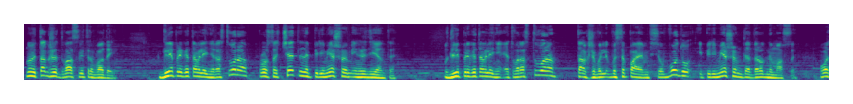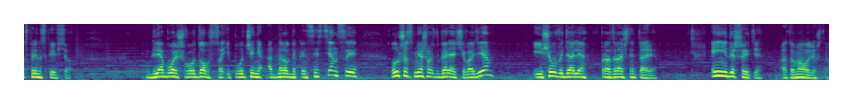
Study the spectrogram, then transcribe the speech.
Ну и также 20 литров воды. Для приготовления раствора просто тщательно перемешиваем ингредиенты. Для приготовления этого раствора также высыпаем все в воду и перемешиваем для однородной массы. Вот в принципе и все. Для большего удобства и получения однородной консистенции Лучше смешивать в горячей воде и еще в идеале в прозрачной таре. И не дышите, а то мало ли что.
